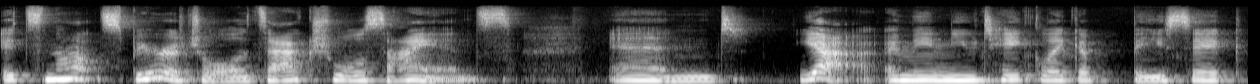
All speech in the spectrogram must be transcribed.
it's not spiritual it's actual science and yeah, I mean, you take like a basic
